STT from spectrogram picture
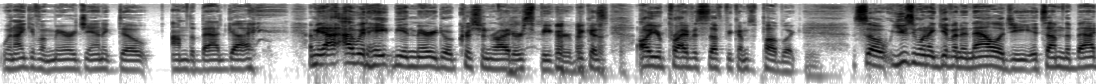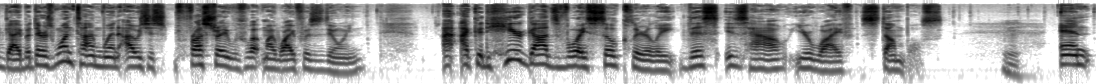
When I give a marriage anecdote, I'm the bad guy. I mean, I, I, would hate being married to a Christian writer speaker because all your private stuff becomes public. Mm. So usually when I give an analogy, it's I'm the bad guy. But there was one time when I was just frustrated with what my wife was doing. I, I could hear God's voice so clearly. This is how your wife stumbles. And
